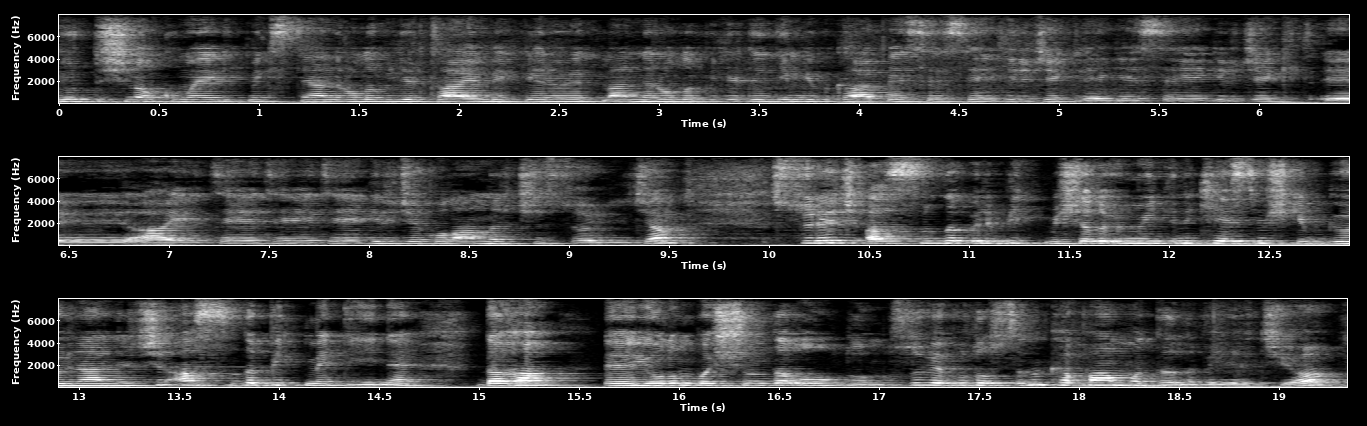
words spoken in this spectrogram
yurt dışına okumaya gitmek isteyenler olabilir, tayin bekleyen öğretmenler olabilir. Dediğim gibi KPSS'ye girecek, LGS'ye girecek, e, AYT'ye, TYT'ye girecek olanlar için söyleyeceğim. Süreç aslında böyle bitmiş ya da ümidini kesmiş gibi görünenler için aslında bitmediğini, daha e, yolun başında olduğumuzu ve bu dosyanın kapanmadığını belirtiyor.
